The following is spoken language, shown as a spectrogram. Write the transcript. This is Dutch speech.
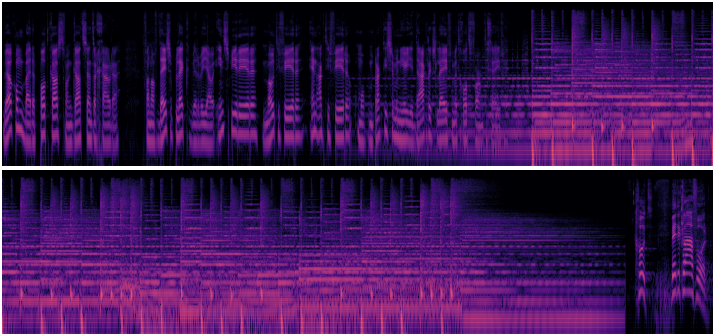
Welkom bij de podcast van God Center Gouda. Vanaf deze plek willen we jou inspireren, motiveren en activeren om op een praktische manier je dagelijks leven met God vorm te geven. Goed, ben je er klaar voor?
